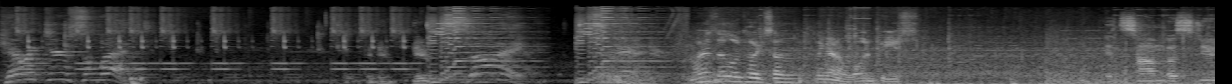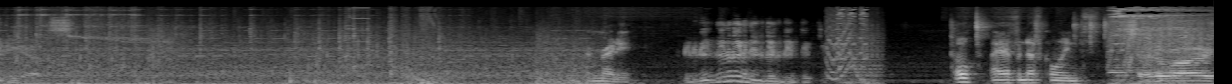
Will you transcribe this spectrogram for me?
Character select. Doop, doop. Sonic. Standard. Why does that look like something out of One Piece? It's Samba Studios. I'm ready. Oh, I have enough coins. So do I.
